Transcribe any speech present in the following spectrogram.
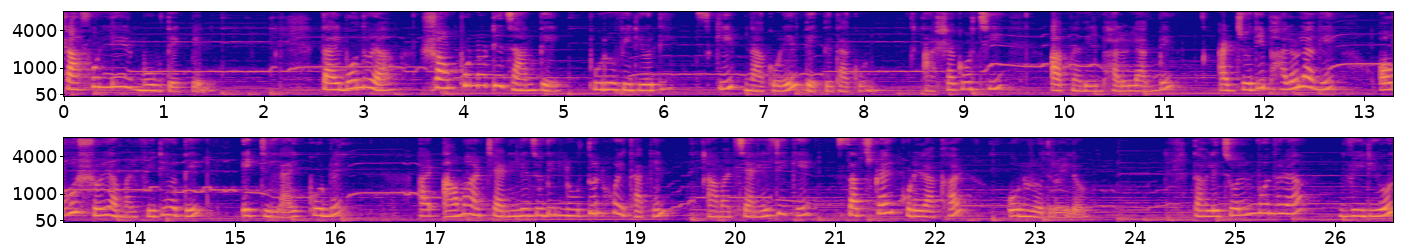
সাফল্যের মুখ দেখবেন। তাই বন্ধুরা, সম্পূর্ণটি জানতে পুরো ভিডিওটি স্কিপ না করে দেখতে থাকুন। আশা করছি আপনাদের ভালো লাগবে। আর যদি ভালো লাগে, অবশ্যই আমার ভিডিওতে একটি লাইক করবেন। আর আমার চ্যানেলে যদি নতুন হয়ে থাকেন, আমার চ্যানেলটিকে সাবস্ক্রাইব করে রাখার অনুরোধ রইল। তাহলে চলুন বন্ধুরা, ভিডিওর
